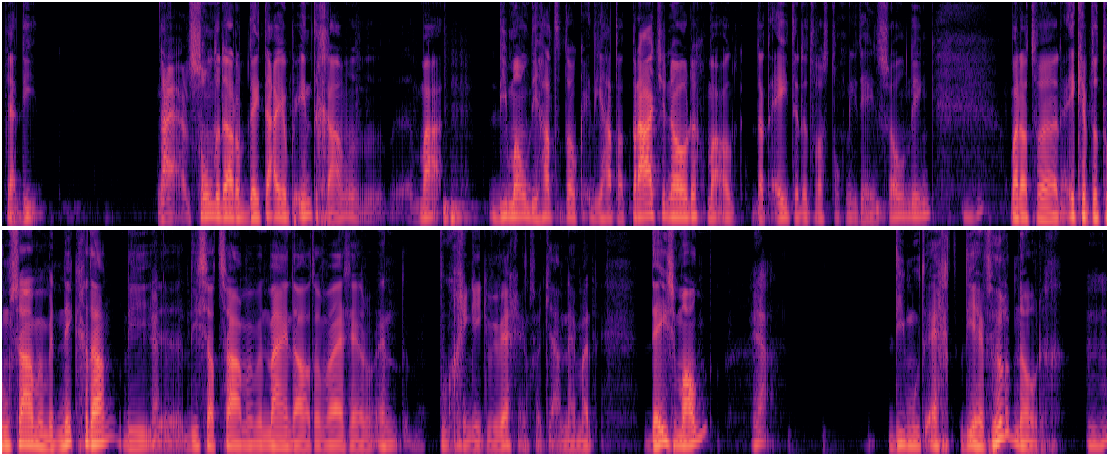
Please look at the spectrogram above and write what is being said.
ja, die, nou ja, zonder daar op detail op in te gaan. Maar die man die had het ook, die had dat praatje nodig. Maar ook dat eten, dat was toch niet eens zo'n ding. Mhm. Maar dat we, ik heb dat toen samen met Nick gedaan. Die, Ja. eh, die zat samen met mij in de auto. En, wij zeiden, en toen ging ik weer weg. En toen ik, ja, nee, maar deze man, Ja. die moet echt, die heeft hulp nodig. Mhm.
